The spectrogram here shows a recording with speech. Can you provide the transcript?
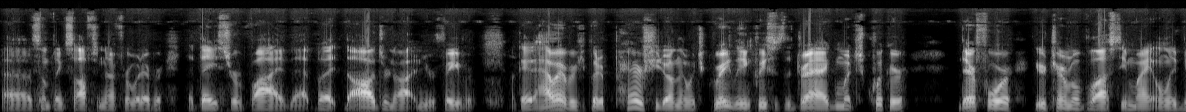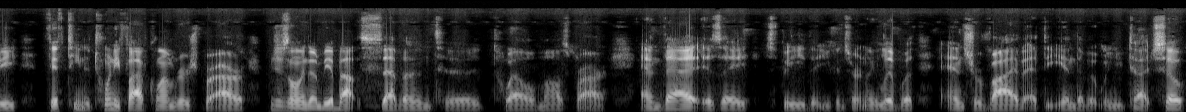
uh, something soft enough or whatever that they survive that, but the odds are not in your favor. Okay. However, if you put a parachute on there, which greatly increases the drag much quicker, therefore your terminal velocity might only be 15 to 25 kilometers per hour, which is only going to be about 7 to 12 miles per hour. And that is a speed that you can certainly live with and survive at the end of it when you touch. So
